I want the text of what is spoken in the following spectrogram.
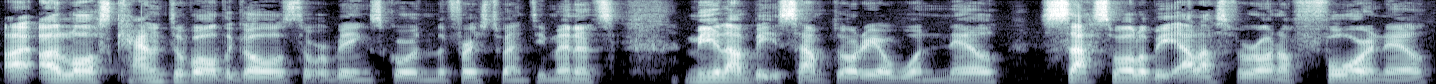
I, I lost count of all the goals that were being scored in the first 20 minutes. Milan beat Sampdoria 1 0. Sassuolo beat Hellas Verona 4 0.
